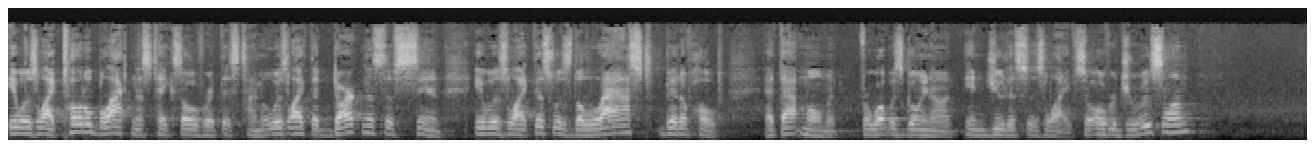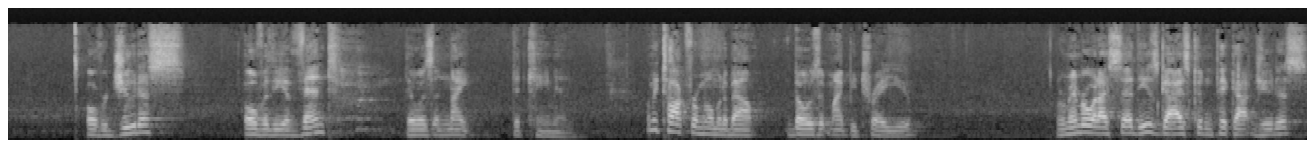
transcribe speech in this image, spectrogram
It was like total blackness takes over at this time. It was like the darkness of sin. It was like this was the last bit of hope at that moment for what was going on in Judas's life. So over Jerusalem, over Judas, over the event, there was a night that came in. Let me talk for a moment about those that might betray you. Remember what I said? These guys couldn't pick out Judas.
